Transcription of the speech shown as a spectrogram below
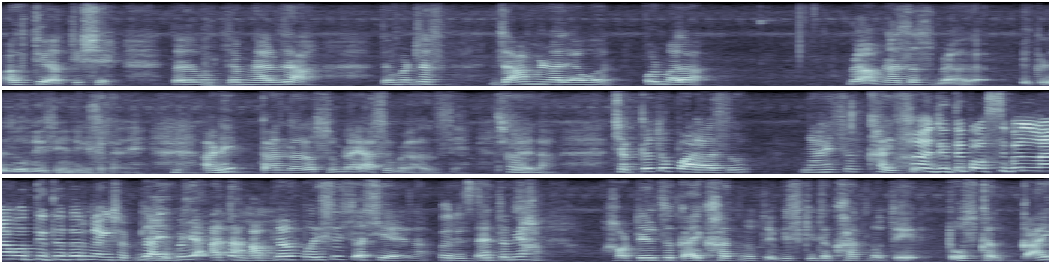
अगदी अतिशय. तर मग ते म्हणाले जा. तर म्हटलं जा म्हणाल्यावर पण मला ब्राह्मणाचंच मिळालं. इकडे दोन्ही तीन ठिकाणी आणि कांदा लसूण नाही असं मिळालं ते खायला. शक्यतो पाळायचं नाही तर खायचं. हा जिथे पॉसिबल नाही होत तिथे तर नाही शक्य. नाही म्हणजे आता आपल्या परिस्थिती अशी आहे ना. परिस्थिती. नाही तर मी हॉटेलचं काही खात नव्हते बिस्किटं खात नव्हते टोस्ट खात काय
